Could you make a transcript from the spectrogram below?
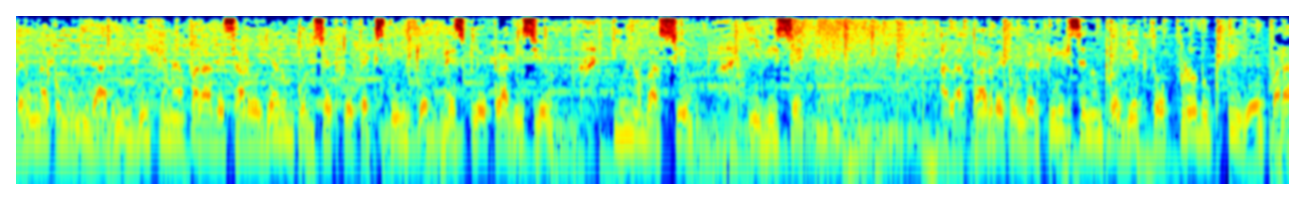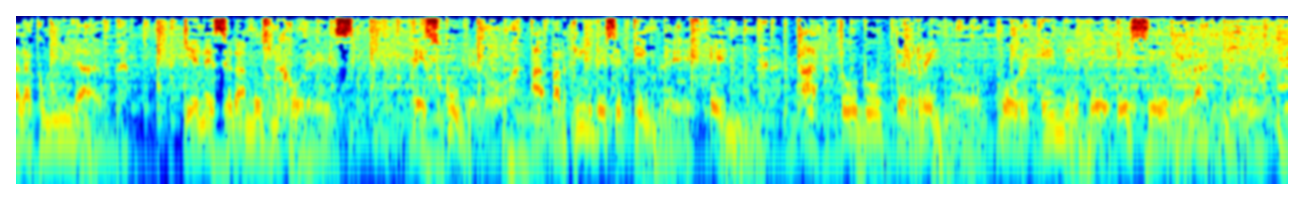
de una comunidad indígena para desarrollar un concepto textil que mezcle tradición, innovación y diseño, a la par de convertirse en un proyecto productivo para la comunidad. ¿Quiénes serán los mejores? Descúbrelo a partir de septiembre en A Todo Terreno por MBS Radio.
